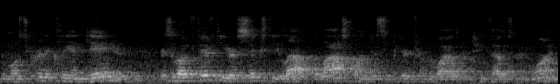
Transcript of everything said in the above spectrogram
the most critically endangered, there's about 50 or 60 left. The last one disappeared from the wild in 2001.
